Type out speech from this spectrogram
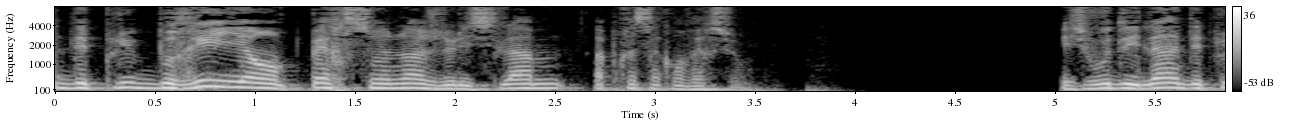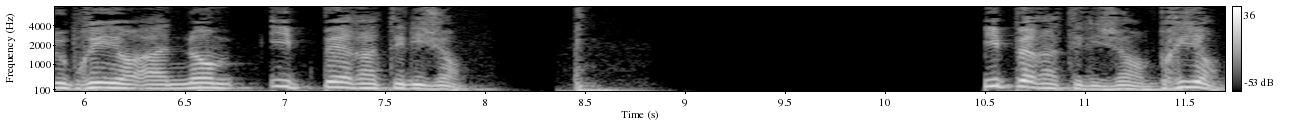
des, plus brillants personnages de l'islam après sa conversion. Et je vous dis, l'un des plus brillants, un homme hyper intelligent. Hyper intelligent, brillant.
